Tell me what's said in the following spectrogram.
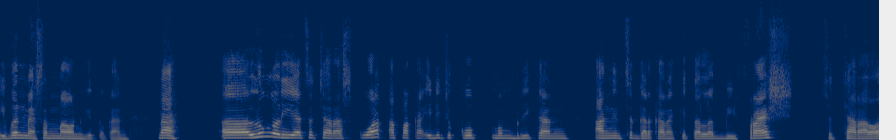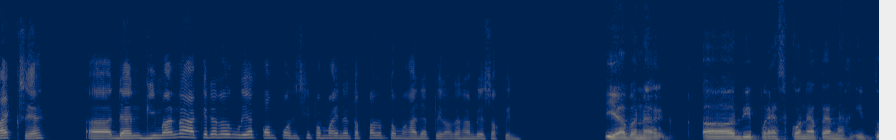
even Mason Mount gitu kan. Nah, eh, lu ngelihat secara squad apakah ini cukup memberikan angin segar karena kita lebih fresh secara legs ya? Eh, dan gimana akhirnya lu ngelihat komposisi pemain yang tepat untuk menghadapi Tottenham besok, Vin? Iya benar. Eh, di press con Ten Hag itu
